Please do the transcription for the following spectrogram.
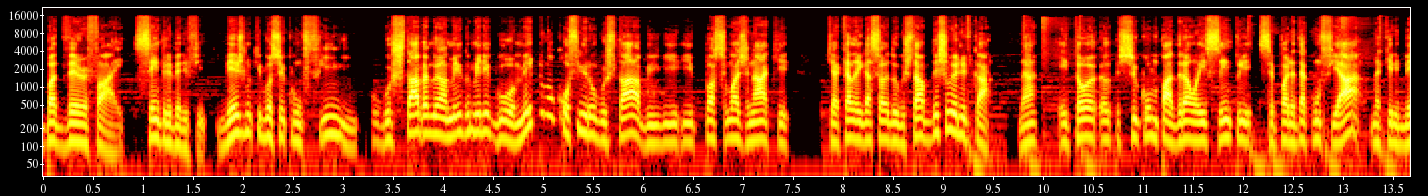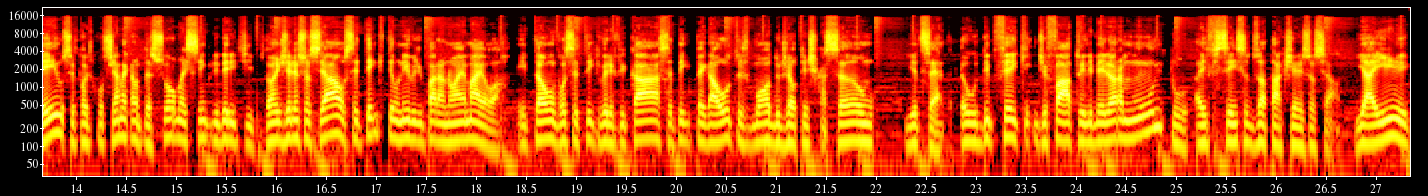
but verify. Sempre verifique. Mesmo que você confie, o Gustavo é meu amigo, me ligou. Mesmo que eu confie no Gustavo e, e posso imaginar que, que aquela ligação é do Gustavo, deixa eu verificar. Né? Então, eu, se como padrão aí sempre, você pode até confiar naquele e-mail, você pode confiar naquela pessoa, mas sempre verifique. Então, a engenharia social, você tem que ter um nível de paranoia maior. Então, você tem que verificar, você tem que pegar outros modos de autenticação, e etc. O deepfake, de fato, ele melhora muito a eficiência dos ataques de rede social. E aí,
